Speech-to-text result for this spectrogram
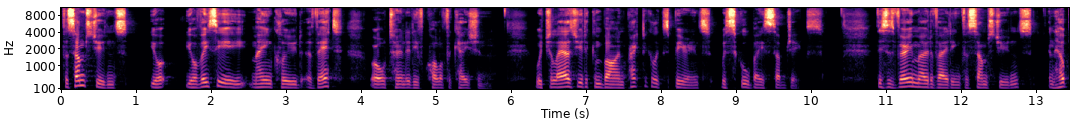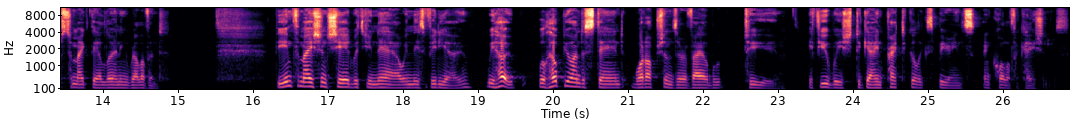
For some students, your, your VCE may include a VET or alternative qualification, which allows you to combine practical experience with school-based subjects. This is very motivating for some students and helps to make their learning relevant. The information shared with you now in this video, we hope, will help you understand what options are available to you if you wish to gain practical experience and qualifications.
